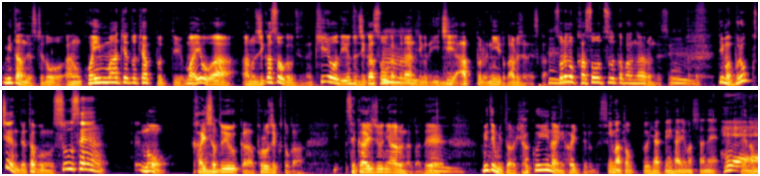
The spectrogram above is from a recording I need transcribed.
見たんですけどあのコインマーケットキャップっていう、まあ、要はあの時価総額ですね。企業でいうと時価総額ランキングで1位、アップル2位とかあるじゃないですか、うん。それの仮想通貨版があるんですよ、うん。で今ブロックチェーンで多分数千の会社というか、プロジェクトが世界中にある中で、うん見てみたら100位以内に入ってるんですよ、今トップ100に入りましたね。ってへいうのも。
